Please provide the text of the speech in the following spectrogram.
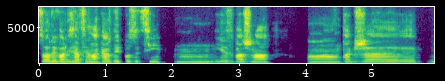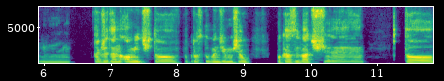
Co, rywalizacja na każdej pozycji mm, jest ważna. E, Także, mm, także ten Omić to po prostu będzie musiał pokazywać e, to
